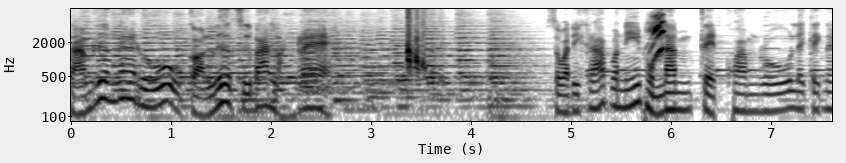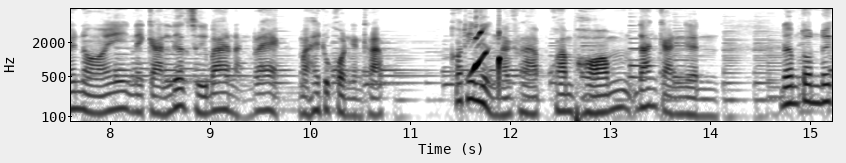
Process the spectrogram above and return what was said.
3 เรื่องน่ารู้ก่อนเลือกซื้อบ้านหลังแรก สวัสดีครับ วันนี้ผมนำเกร็ดความรู้เล็กๆ น้อยๆ ในการเลือกซื้อบ้านหลังแรกมาให้ทุกคนกันครับ ข้อที่1นะครับ ความพร้อมด้านการเงิน เริ่มต้นด้วย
